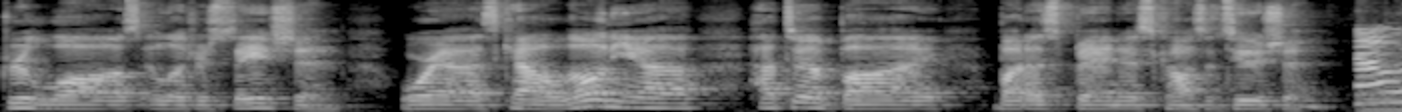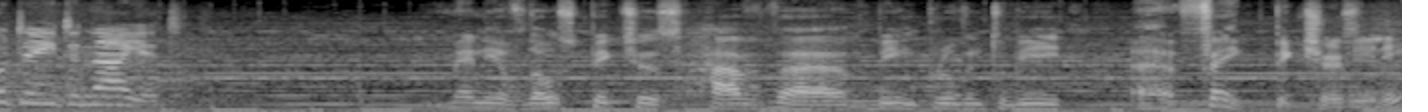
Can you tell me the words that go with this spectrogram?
through laws and legislation, whereas Catalonia had to abide by the Spanish constitution. Now they deny it. Many of those pictures have uh, been proven to be uh, fake pictures. Really?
